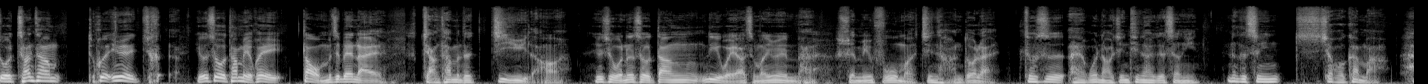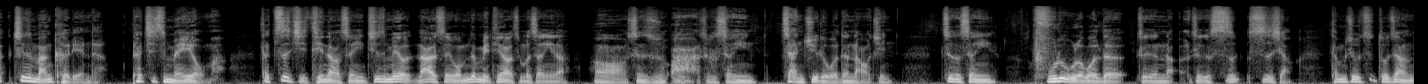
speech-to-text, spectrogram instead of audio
我常常会因为有的时候他们也会到我们这边来讲他们的际遇了哈。尤其我那时候当立委啊什么，因为选民服务嘛，经常很多来，都是哎，我脑筋听到一个声音，那个声音叫我干嘛？其实蛮可怜的，他其实没有嘛，他自己听到声音，其实没有哪有声音，我们都没听到什么声音啊。哦，甚至说啊，这个声音占据了我的脑筋，这个声音俘虏了我的这个脑这个思思想，他们就是都这样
